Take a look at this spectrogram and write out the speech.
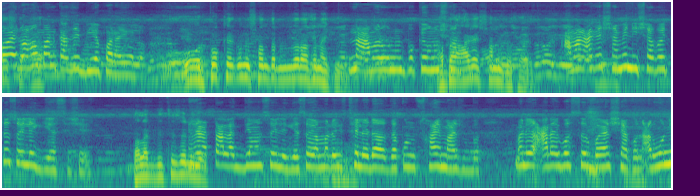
ওই রহমান কাজে বিয়ে পড়াই হলো। ওর পক্ষের কোনো সন্তান আছে নাকি? না আমার উনুন পক্ষে আপনার আগের স্বামী কোথায়? আমার আগের স্বামী নিশা করতে চলে গিয়েছে সে। তালাক দিতে চলে হ্যাঁ তালাক দিয়ে আমার চলে গেছে আমার ওই ছেলেটা যখন ছয় মাস মানে আড়াই বছর বয়স এখন। আর উনি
